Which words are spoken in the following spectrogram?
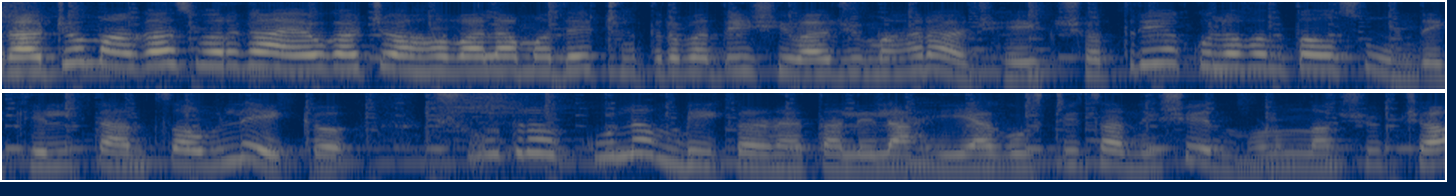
राज्य मागासवर्ग आयोगाच्या अहवालामध्ये छत्रपती शिवाजी महाराज हे क्षत्रिय कुलवंत असून देखील त्यांचा उल्लेख शूद्र कुलंबी करण्यात आलेला आहे. या गोष्टीचा निषेध म्हणून नाशिकच्या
